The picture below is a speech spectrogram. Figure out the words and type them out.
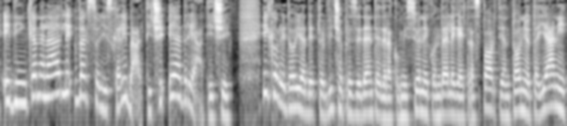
e di incanalarli verso gli scali baltici e adriatici. Il corridoio, ha detto il vicepresidente della Commissione con delega ai trasporti Antonio Tajani,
